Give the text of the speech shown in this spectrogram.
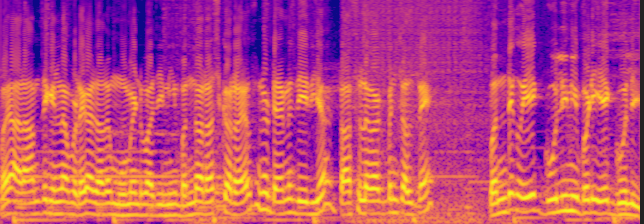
भाई आराम से खेलना पड़ेगा, ज़्यादा मूवमेंट बाजी नहीं। बंदा रश कर रहा है, उसने डैमेज दे दिया। टास लगा के चलते हैं। बंदे को एक गोली नहीं पड़ी, एक गोली।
